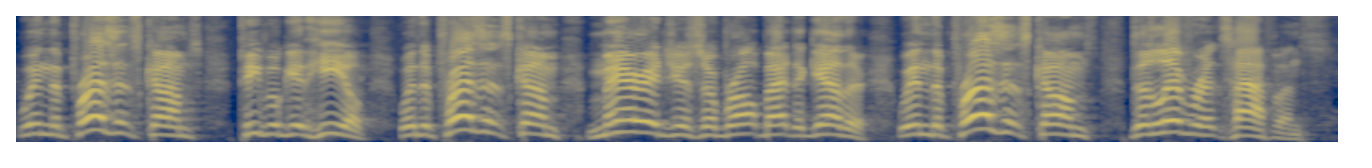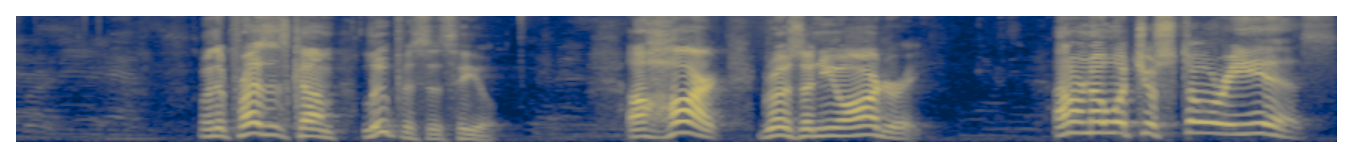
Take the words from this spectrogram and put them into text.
When the presence comes, people get healed. When the presence comes, marriages are brought back together. When the presence comes, deliverance happens. When the presence comes, lupus is healed. A heart grows a new artery. I don't know what your story is,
